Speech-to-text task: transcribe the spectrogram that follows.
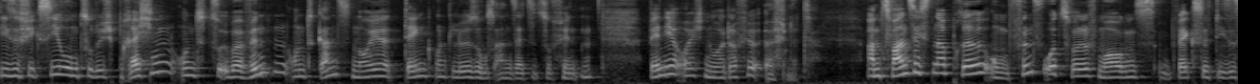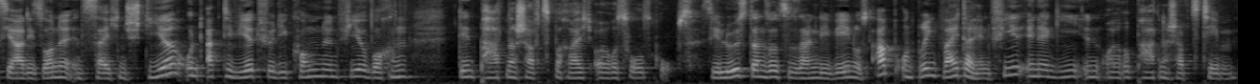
diese Fixierung zu durchbrechen und zu überwinden und ganz neue Denk- und Lösungsansätze zu finden, wenn ihr euch nur dafür öffnet. Am 20. April um 5.12 Uhr morgens wechselt dieses Jahr die Sonne ins Zeichen Stier und aktiviert für die kommenden vier Wochen den Partnerschaftsbereich eures Horoskops. Sie löst dann sozusagen die Venus ab und bringt weiterhin viel Energie in eure Partnerschaftsthemen.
